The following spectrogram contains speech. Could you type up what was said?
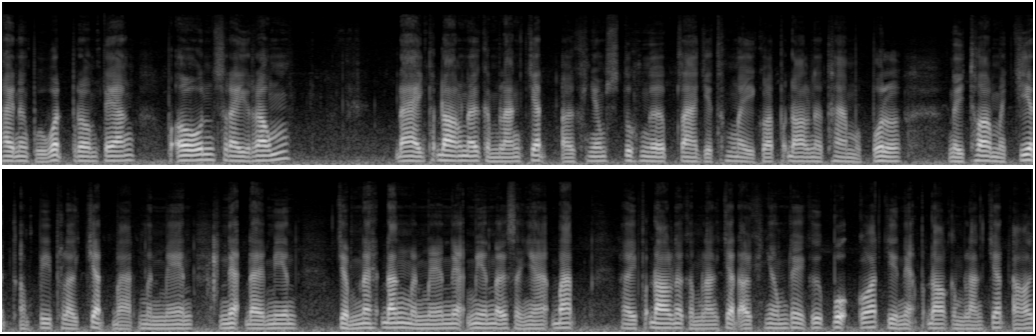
ហើយនិងពវុតព្រមទាំងប្អូនស្រីរំដែលផ្ដល់នៅកម្លាំងចិត្តឲ្យខ្ញុំស្ទុះងើបសារជាថ្មីគាត់ផ្ដល់នៅធម៌ពលនៃធម្មជាតិអំពីផ្លូវចិត្តបាទមិនមែនអ្នកដែលមានចំណេះដឹងមិនមែនអ្នកមាននៅសញ្ញាបត្រហើយផ្ដល់នៅកម្លាំងចិត្តឲ្យខ្ញុំទេគឺពួកគាត់ជាអ្នកផ្ដល់កម្លាំងចិត្តឲ្យ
